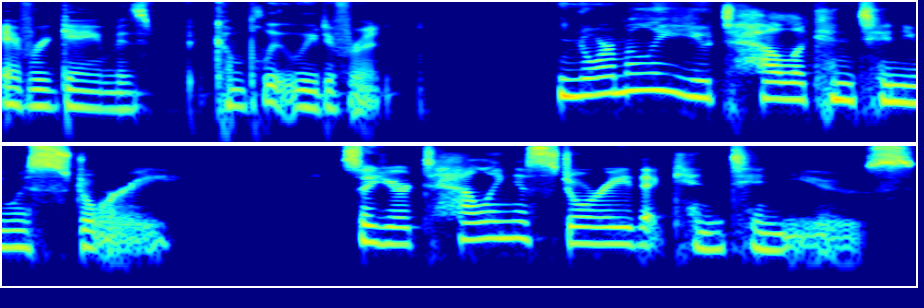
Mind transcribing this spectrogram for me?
every game is completely different. Normally, you tell a continuous story. So you're telling a story that continues.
